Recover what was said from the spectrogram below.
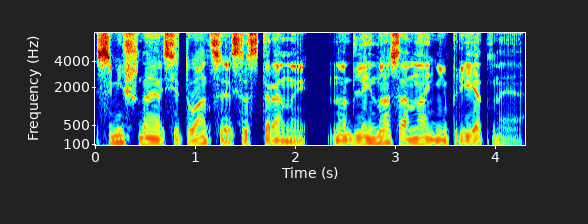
Смешная ситуация со стороны, но для нас она неприятная.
